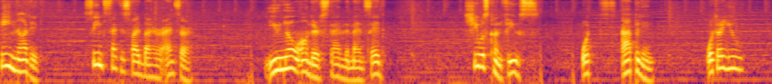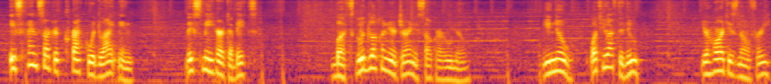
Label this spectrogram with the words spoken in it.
He nodded, seemed satisfied by her answer. You know understand, the man said. She was confused. What's happening? What are you? His hand started to crack with lightning. This may hurt a bit. But good luck on your journey, Sakura Uno. You know what you have to do. Your heart is now free.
